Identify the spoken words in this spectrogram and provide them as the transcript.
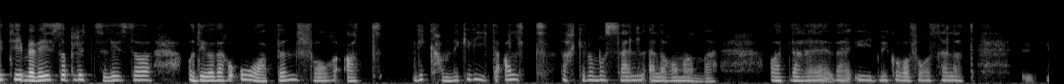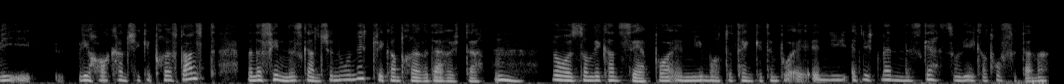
i timevis. Og plutselig så Og det å være åpen for at vi kan ikke vite alt, verken om oss selv eller om andre. Og at være, være ydmyk overfor oss selv. at vi, vi, har kanskje ikke prøvd alt, men det finnes kanskje noe nytt vi kan prøve der ute. Mm. Noe som vi kan se på, en ny måte å tenke på. Ny, et nytt menneske som vi ikke har truffet ennå.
